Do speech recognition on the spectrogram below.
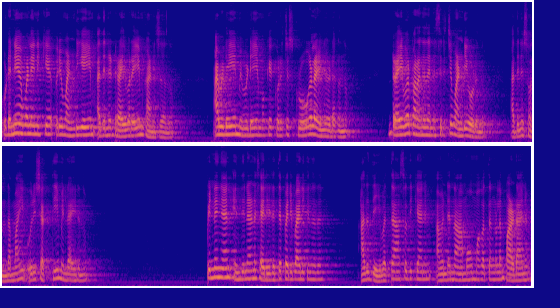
ഉടനെ അവൾ എനിക്ക് ഒരു വണ്ടിയെയും അതിന്റെ ഡ്രൈവറെയും കാണിച്ചു തന്നു. അവിടെയും ഇവിടെയും ഒക്കെ കുറച്ച് സ്ക്രൂകൾ അഴിഞ്ഞു കിടക്കുന്നു. ഡ്രൈവർ പറഞ്ഞതനുസരിച്ച് വണ്ടി ഓടുന്നു. അതിന് സ്വന്തമായി ഒരു ശക്തിയുമില്ലായിരുന്നു പിന്നെ ഞാൻ എന്തിനാണ് ശരീരത്തെ പരിപാലിക്കുന്നത്? അത് ദൈവത്തെ ആസ്വദിക്കാനും അവന്റെ നാമവും മഹത്വങ്ങളും പാടാനും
